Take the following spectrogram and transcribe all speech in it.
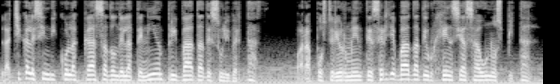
la chica les indicó la casa donde la tenían privada de su libertad, para posteriormente ser llevada de urgencias a un hospital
